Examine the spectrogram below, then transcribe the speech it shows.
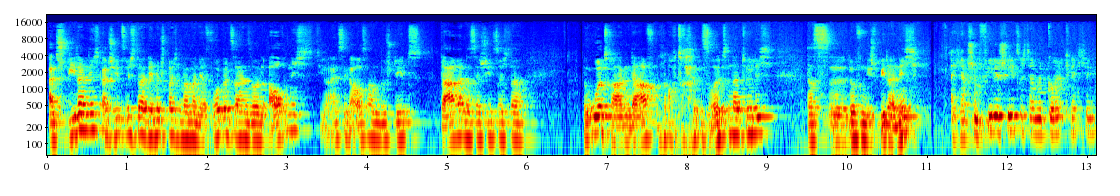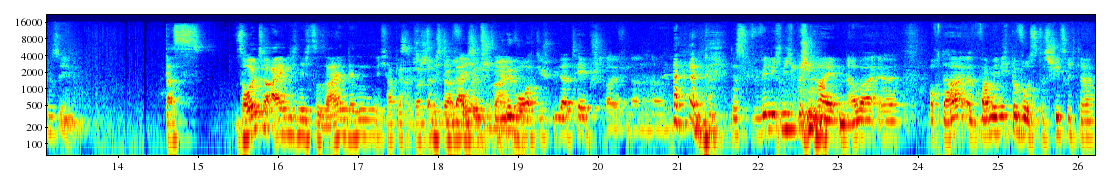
als Spieler nicht, als Schiedsrichter dementsprechend, weil man ja Vorbild sein soll, auch nicht. Die einzige Ausnahme besteht darin, dass der Schiedsrichter eine Uhr tragen darf und auch tragen sollte natürlich. Das äh, dürfen die Spieler nicht. Ich habe schon viele Schiedsrichter mit Goldkettchen gesehen. Das sollte eigentlich nicht so sein, denn ich habe ja als wahrscheinlich die gleichen Spiele, wo auch die Spieler Tape-Streifen anhaben. das will ich nicht bestreiten, aber äh, auch da äh, war mir nicht bewusst, dass Schiedsrichter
